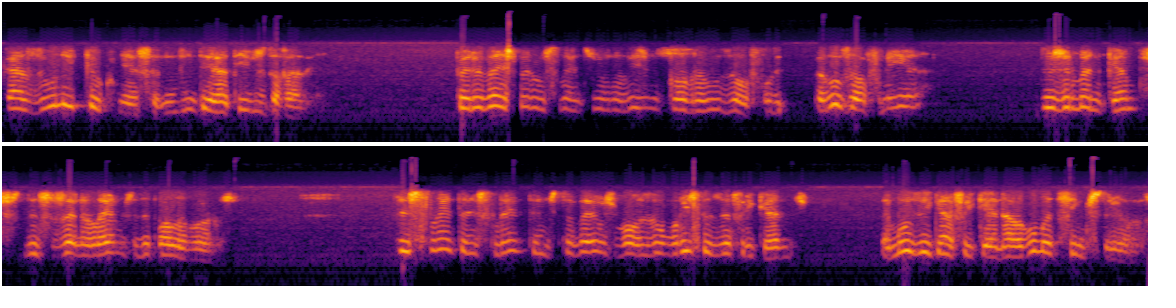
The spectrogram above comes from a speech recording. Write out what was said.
Caso único que eu conheça nos interativos da rádio. Parabéns para o excelente jornalismo cobra a lusofonia de Germano Campos, da Susana Lemos, da Paula Borges. De excelente em excelente temos também os bons humoristas africanos, a música africana, alguma de cinco estrelas.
